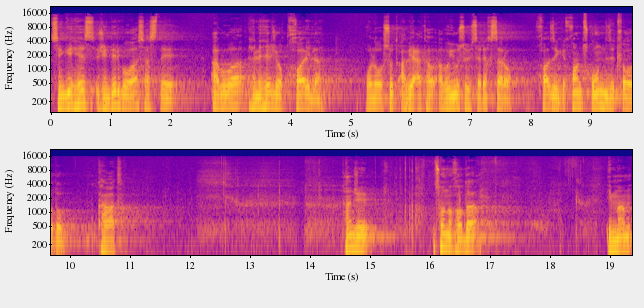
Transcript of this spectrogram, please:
سنجي هس جندير غواس هسته أبوا هلهجو قايلا ولو سوت أبيعته أبو يوسف سرخسرو خازي خانت اون زتلو دو كات هنجي صنو خودا إمام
